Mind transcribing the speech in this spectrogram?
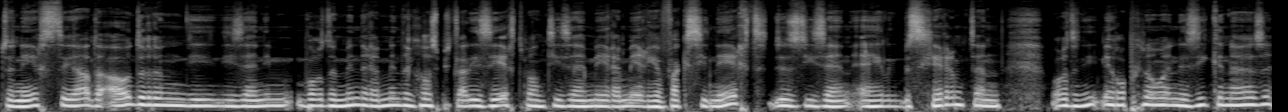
ten eerste, ja, de ouderen die, die, zijn, die worden minder en minder gehospitaliseerd, want die zijn meer en meer gevaccineerd. Dus die zijn eigenlijk beschermd en worden niet meer opgenomen in de ziekenhuizen.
